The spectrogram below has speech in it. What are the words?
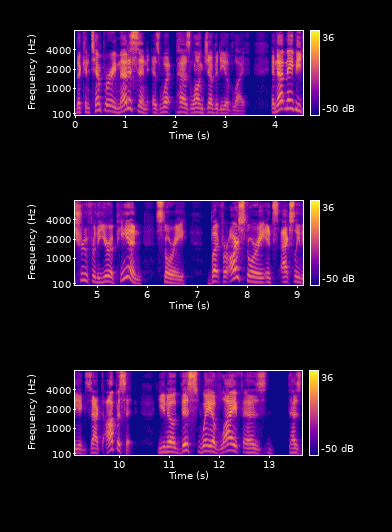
the contemporary medicine is what has longevity of life. And that may be true for the European story, but for our story, it's actually the exact opposite. You know, this way of life has has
